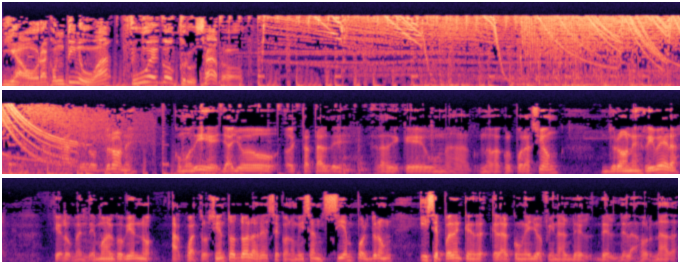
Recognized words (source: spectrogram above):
Y ahora continúa Fuego Cruzado. drones. Como dije, ya yo esta tarde radiqué una nueva corporación, Drones Rivera, que los vendemos al gobierno a 400 dólares, se economizan 100 por dron y se pueden quedar con ellos al final de la jornada.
